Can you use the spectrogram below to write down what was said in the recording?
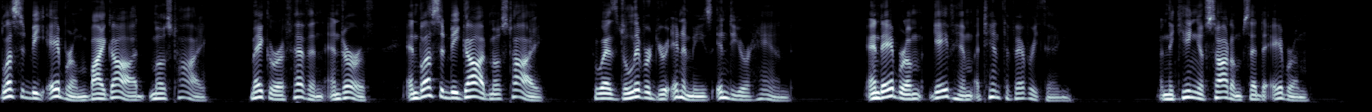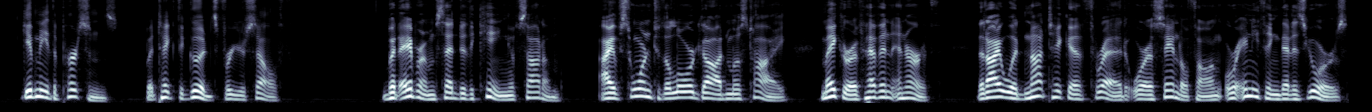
Blessed be Abram by God Most High, maker of heaven and earth, and blessed be God Most High, who has delivered your enemies into your hand. And Abram gave him a tenth of everything. And the king of Sodom said to Abram, Give me the persons, but take the goods for yourself. But Abram said to the king of Sodom, I have sworn to the Lord God Most High, maker of heaven and earth, that I would not take a thread or a sandal thong or anything that is yours,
